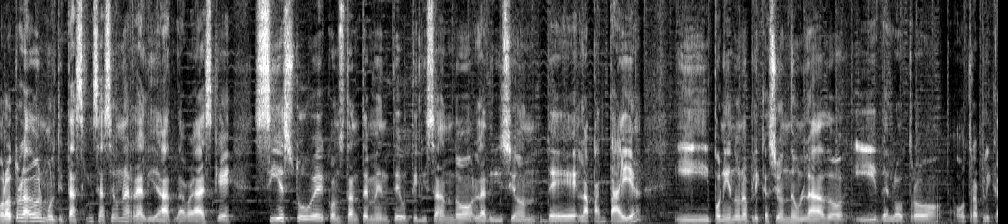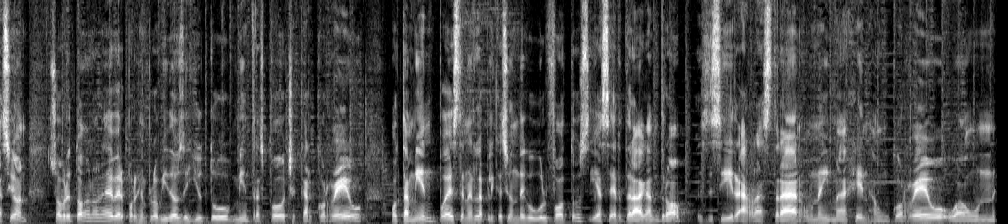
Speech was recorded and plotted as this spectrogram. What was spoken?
Por otro lado, el multitasking se hace una realidad. La verdad es que sí estuve constantemente utilizando la división de la pantalla y poniendo una aplicación de un lado y del otro otra aplicación, sobre todo a la hora de ver, por ejemplo, videos de YouTube mientras puedo checar correo. O también puedes tener la aplicación de Google Fotos y hacer drag and drop, es decir, arrastrar una imagen a un correo o a un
